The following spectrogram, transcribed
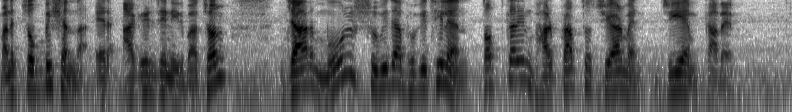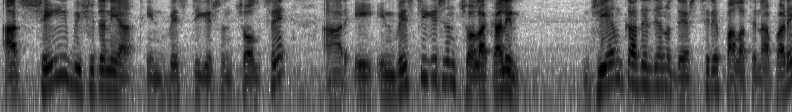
মানে চব্বিশের না, এর আগের যে নির্বাচন, যার মূল সুবিধাভোগী ছিলেন তৎকালীন ভারপ্রাপ্ত চেয়ারম্যান জি এম কাদের। আর সেই বিষয়টা নিয়ে ইনভেস্টিগেশন চলছে, আর এই ইনভেস্টিগেশন চলাকালীন জি এম কাদের যেন দেশ ছেড়ে পালাতে না পারে,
